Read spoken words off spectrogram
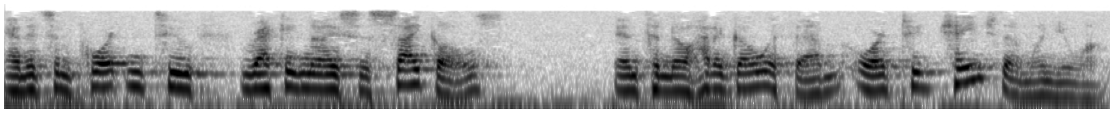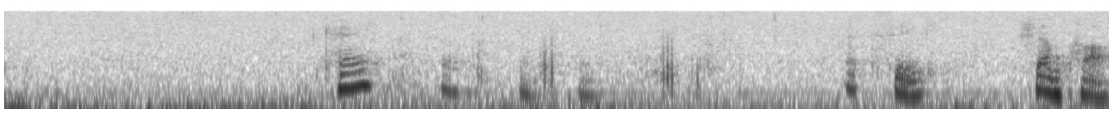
And it's important to recognize the cycles and to know how to go with them or to change them when you want. Okay? Let's see. Jean Paul. Um, so I've heard you say that uh, if, you're, if you're here to feel good, then you're in the wrong place.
